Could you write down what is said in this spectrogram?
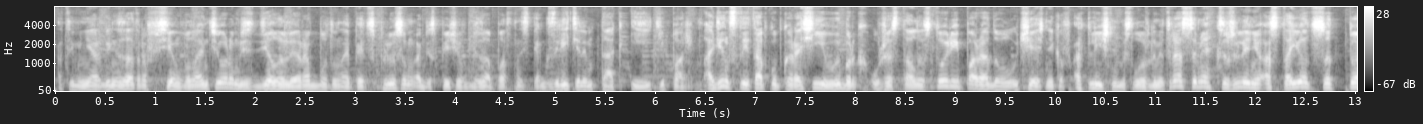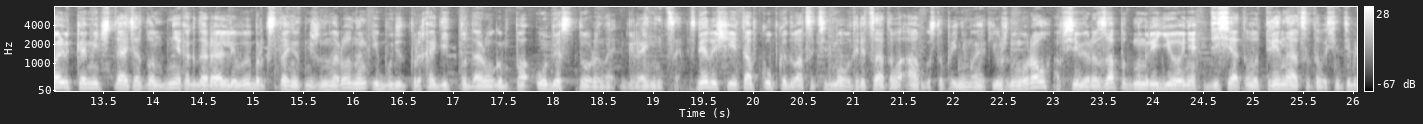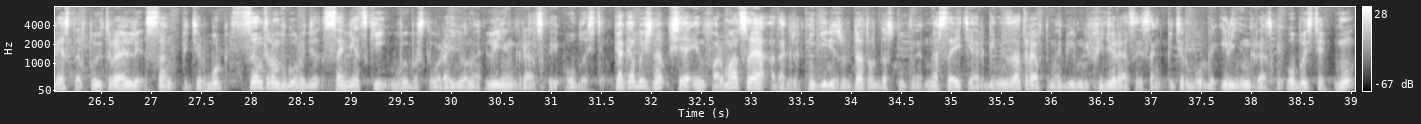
от имени организаторов всем волонтерам. Сделали работу на 5 с плюсом, обеспечив безопасность как зрителям, так и экипажам. Одиннадцатый этап Кубка России Выборг уже стал историей, порадовал участников отличными сложными трассами. К сожалению, остается только мечтать о том дне, когда ралли Выборг станет международным и будет проходить по дорогам по обе стороны границы. Следующий этап Кубка 27-30 августа принимает Южный Урал, а в северо-западном регионе 10-13 сентября стартует ралли Санкт-Петербург с центром в городе городе Советский Выборгского района Ленинградской области. Как обычно, вся информация, а также книги результатов доступны на сайте организатора Автомобильной Федерации Санкт-Петербурга и Ленинградской области. Ну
